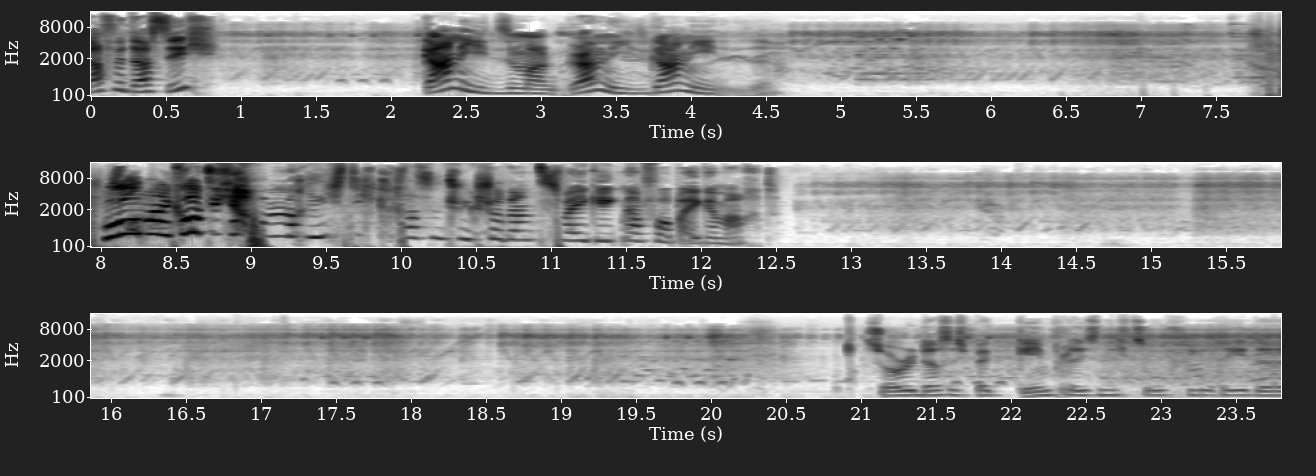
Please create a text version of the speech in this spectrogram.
Dafür, dass ich gar nichts mag. Gar nichts, gar nichts. Richtig krassen Trickshot an zwei Gegner vorbei gemacht. Sorry, dass ich bei Gameplays nicht so viel rede.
